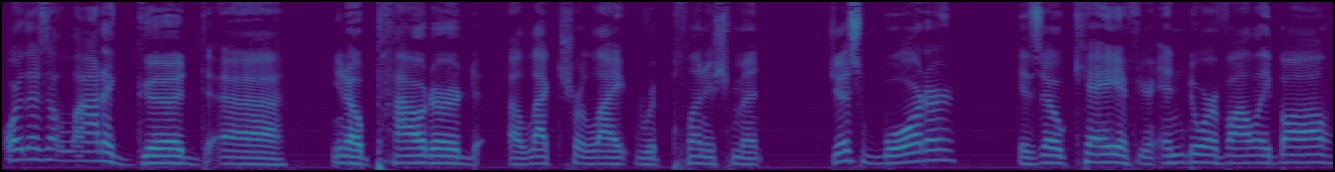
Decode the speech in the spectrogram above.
Or there's a lot of good, uh, you know, powdered electrolyte replenishment. Just water is okay if you're indoor volleyball,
